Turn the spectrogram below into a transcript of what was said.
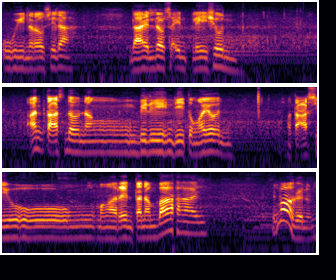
uwi na raw sila dahil daw sa inflation. Ang taas daw ng bilihin dito ngayon. Mataas yung mga renta ng bahay. Yung mga ganun.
